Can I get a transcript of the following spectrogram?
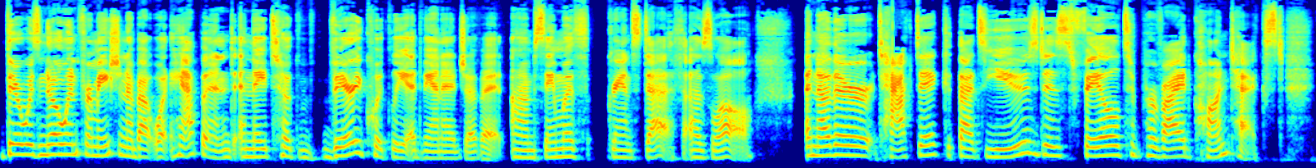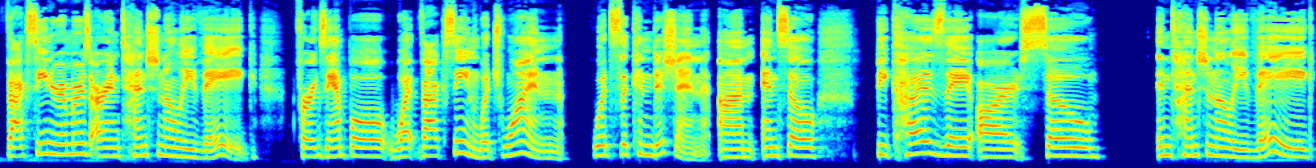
There was no information about what happened, and they took very quickly advantage of it. Um, same with Grant's death as well. Another tactic that's used is fail to provide context. Vaccine rumors are intentionally vague. For example, what vaccine, which one, what's the condition? Um, and so, because they are so intentionally vague,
